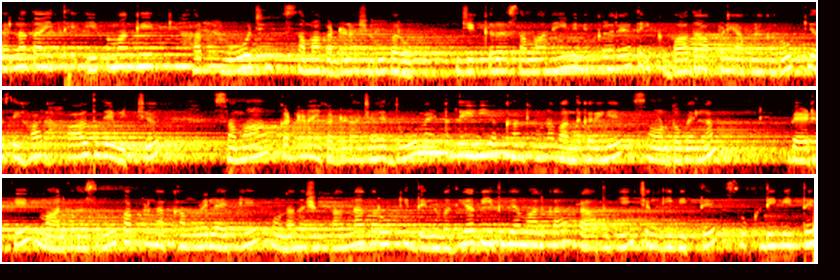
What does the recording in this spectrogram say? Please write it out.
ਪਹਿਲਾਂ ਤਾਂ ਇੱਥੇ ਇਹ ਕਵਾਂਗੇ ਕਿ ਹਰ ਰੋਜ਼ ਸਮਾਂ ਕੱਢਣਾ ਸ਼ੁਰੂ ਕਰੋ। ਜੇਕਰ ਸਮਾਂ ਨਹੀਂ ਵੀ ਨਿਕਲ ਰਿਹਾ ਤਾਂ ਇੱਕ ਵਾਅਦਾ ਆਪਣੇ ਆਪ ਨਾਲ ਕਰੋ ਕਿ ਅਸੀਂ ਹਰ ਹਾਲਤ ਦੇ ਵਿੱਚ ਸਮਾਂ ਕੱਢਣਾ ਹੀ ਕੱਢਣਾ, ਚਾਹੇ 2 ਮਿੰਟ ਲਈ ਹੀ ਅੱਖਾਂ ਕਿਉਂ ਨਾ ਬੰਦ ਕਰੀਏ, ਸੌਣ ਤੋਂ ਪਹਿਲਾਂ। ਬੈਠ ਕੇ ਮਾਲਕ ਦਾ ਸਰੂਪ ਆਪਣੀਆਂ ਅੱਖਾਂ ਮੂਹਰੇ ਲੈ ਕੇ ਉਹਨਾਂ ਦਾ ਸ਼ੁਕਰਾਨਾ ਕਰੋ ਕਿ ਦਿਨ ਵਧੀਆ ਬੀਤ ਗਿਆ ਮਾਲਕਾ, ਰਾਤ ਵੀ ਚੰਗੀ ਬੀਤੇ, ਸੁੱਖ ਦੀ ਬੀਤੇ।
